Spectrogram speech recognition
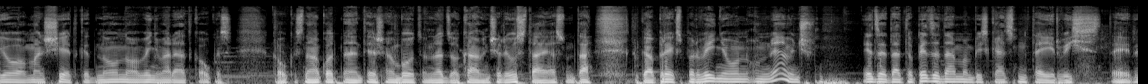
jo man šķiet, ka nu, no viņa varētu kaut kas, kaut kas nākotnē tiešām būt. Un redzot, kā viņš arī uzstājās. Tā, tā kā prieks par viņu. Un, un jā, viņš iedziedāja to piedzīvojumu, man bija skaidrs, ka nu, te ir viss. Te ir,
